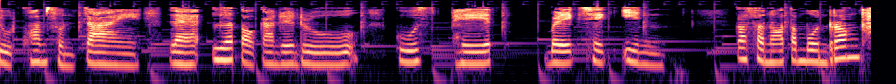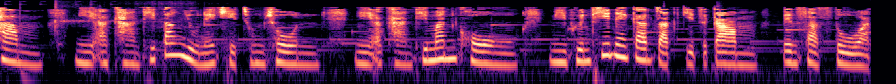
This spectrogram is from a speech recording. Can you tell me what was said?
ดูดความสนใจ และเอื้อต่อการเรียนรู้ Goose Page Break Check In กศนตำบลร่องคำ มีอาคารที่ตั้งอยู่ในเขตชุมชน มีอาคารที่มั่นคง มีพื้นที่ในการจัดกิจกรรม เป็นสัดส่วน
